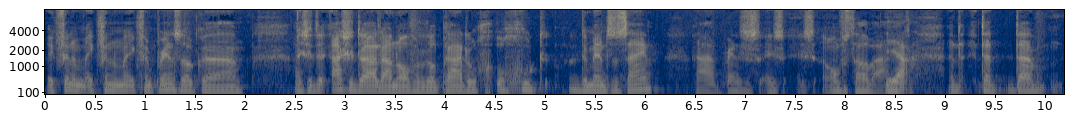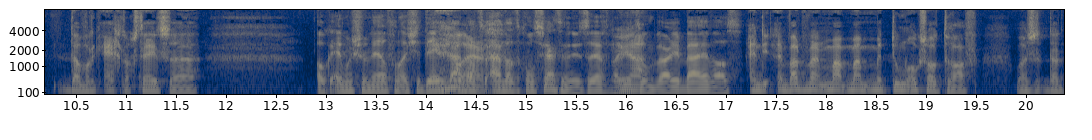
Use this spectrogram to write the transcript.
Ik vind, hem, ik vind, hem, ik vind Prince ook... eh, als, je de- als je daar dan over wilt praten hoe, hoe goed de mensen zijn... Ja, Prince is, is, is onvoorstelbaar. Ja. En dat, daar, daar word ik echt nog steeds... eh, Ook emotioneel van als je denkt aan dat, aan dat concert in Utrecht waar je, Ja. toen, waar je bij was. En, die, en wat me maar, maar met toen ook zo traf, was dat...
